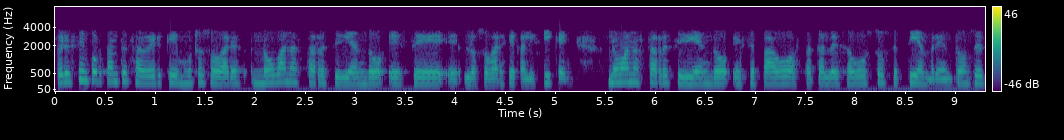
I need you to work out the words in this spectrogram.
pero es importante saber que muchos hogares no van a estar recibiendo ese, eh, los hogares que califiquen, no van a estar recibiendo ese pago hasta tal vez agosto o septiembre. Entonces,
